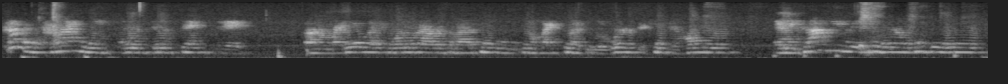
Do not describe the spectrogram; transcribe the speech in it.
kind of timely in, the- in the sense that um, right now, like one of ours, a lot of people, you know, like to like to go to work, they're taking home, and it kind of even is around people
